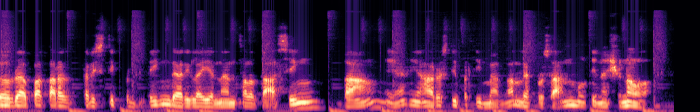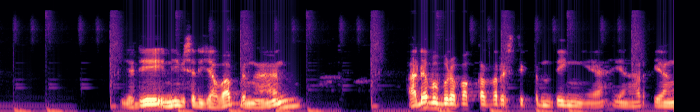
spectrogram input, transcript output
beberapa karakteristik penting dari layanan valuta asing bank ya yang harus dipertimbangkan oleh perusahaan multinasional. Jadi ini bisa dijawab dengan ada beberapa karakteristik penting ya yang yang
